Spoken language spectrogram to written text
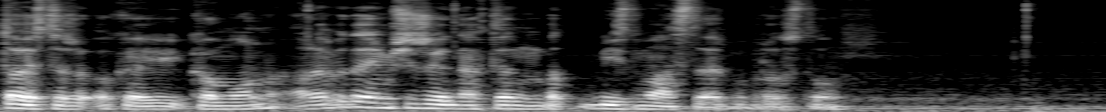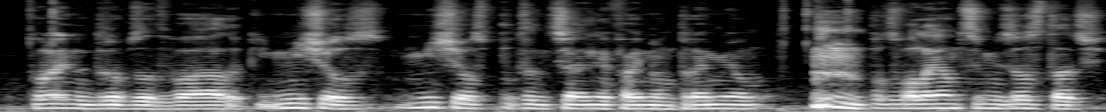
To jest też ok, common, ale wydaje mi się, że jednak ten Beastmaster po prostu. Kolejny drop za dwa, taki misio z, misio z potencjalnie fajną premią, pozwalający mi zostać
